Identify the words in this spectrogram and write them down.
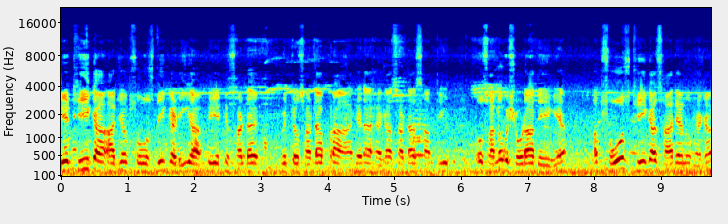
ਇਹ ਠੀਕ ਆ, ਅੱਜ ਅਫਸੋਸ ਦੀ ਘੜੀ ਆ ਵੀ ਇੱਕ ਸਾਡਾ ਵਿੱਚੋਂ ਸਾਡਾ ਭਰਾ ਜਿਹੜਾ ਹੈਗਾ, ਸਾਡਾ ਸਾਥੀ, ਉਹ ਸਾਨੂੰ ਵਿਛੋੜਾ ਦੇ ਗਿਆ। ਅਫਸੋਸ ਠੀਕ ਆ, ਸਾਰਿਆਂ ਨੂੰ ਹੈਗਾ।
